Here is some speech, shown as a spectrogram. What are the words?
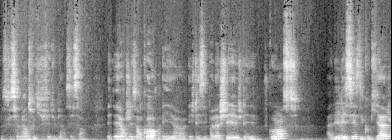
Parce que s'il y avait un truc qui fait du bien, c'est ça. Et d'ailleurs, je les ai encore et, euh, et je les ai pas lâchés. Je, les, je commence à les laisser, ces coquillages.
